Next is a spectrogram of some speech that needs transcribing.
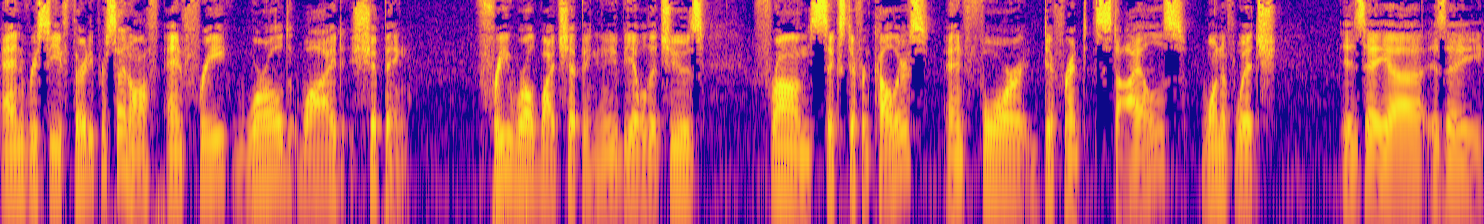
and receive 30% off and free worldwide shipping free worldwide shipping. And you'll be able to choose from six different colors and four different styles. One of which is a uh, is a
